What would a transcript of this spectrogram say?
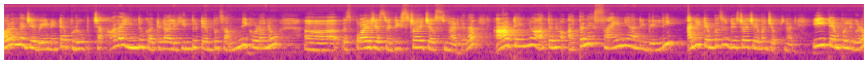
ఔరంగజేబ్ ఏంటంటే అప్పుడు చాలా హిందూ కట్టడాలు హిందూ టెంపుల్స్ అన్నీ కూడాను స్పాయిల్ చేస్తున్నాడు డిస్ట్రాయ్ చేస్తున్నాడు కదా. ఆ టైంలో అతను అతని సైన్యాన్ని వెళ్ళి అన్ని టెంపుల్స్ డిస్ట్రాయ్ చేయమని చెప్తున్నాడు. ఈ టెంపుల్ని కూడా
